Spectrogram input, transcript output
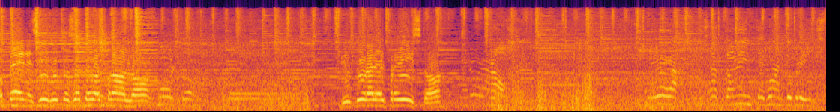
Tutto bene, sì, tutto sotto controllo? Molto. Più dura del previsto? Per ora no. Per ora esattamente quanto previsto.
